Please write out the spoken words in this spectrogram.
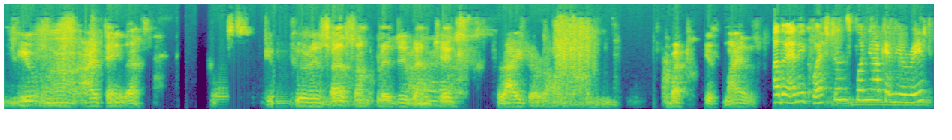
You, uh, I think that if you research someplace, you can check right or wrong. But it's my Are there any questions, Punya? Can you read?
